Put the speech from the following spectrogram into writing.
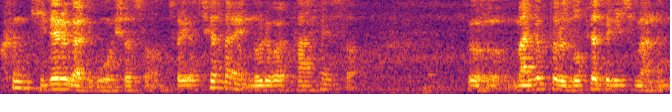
큰 기대를 가지고 오셔서 저희가 최선의 노력을 다 해서 그 만족도를 높여드리지만은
